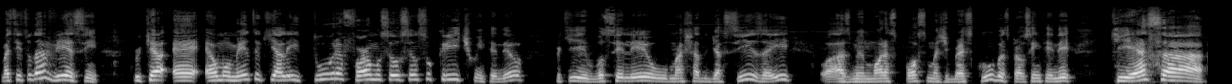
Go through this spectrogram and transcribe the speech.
mas tem tudo a ver, assim, porque é, é o momento que a leitura forma o seu senso crítico, entendeu? Porque você lê o Machado de Assis aí, as memórias póstumas de Brás Cubas, para você entender que essa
